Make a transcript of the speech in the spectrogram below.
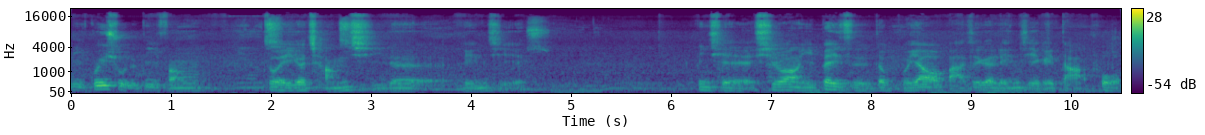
你归属的地方，做一个长期的连接，并且希望一辈子都不要把这个连接给打破。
